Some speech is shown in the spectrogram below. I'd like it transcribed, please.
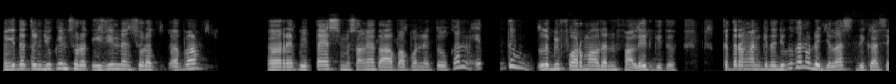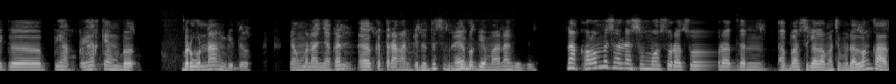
Nah kita tunjukin surat izin dan surat apa eh, rapid test misalnya atau apa pun itu. Kan itu lebih formal dan valid gitu. Keterangan kita juga kan udah jelas dikasih ke pihak-pihak yang be- berwenang gitu. Yang menanyakan eh, keterangan kita itu sebenarnya bagaimana gitu. Nah kalau misalnya semua surat-surat dan apa segala macam udah lengkap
